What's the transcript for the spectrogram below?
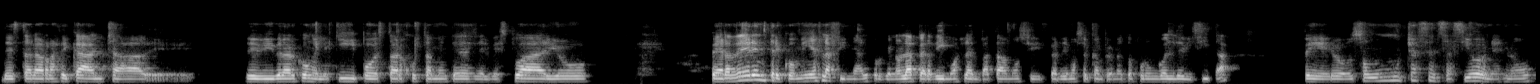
de estar a ras de cancha, de, de vibrar con el equipo, estar justamente desde el vestuario, perder, entre comillas, la final, porque no la perdimos, la empatamos y perdimos el campeonato por un gol de visita, pero son muchas sensaciones, ¿no?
